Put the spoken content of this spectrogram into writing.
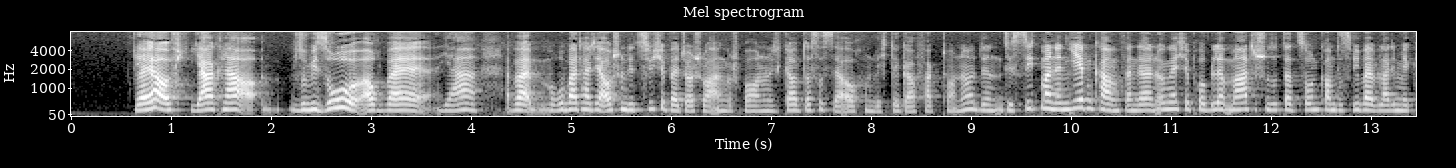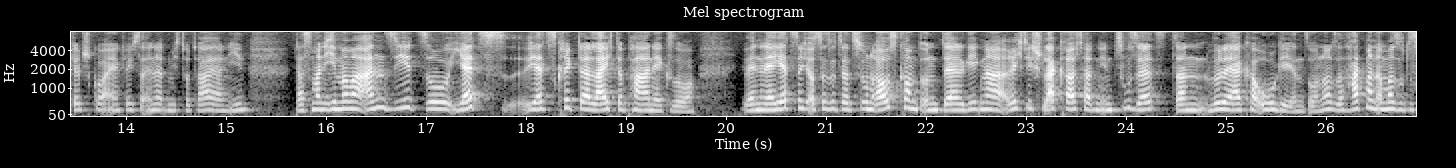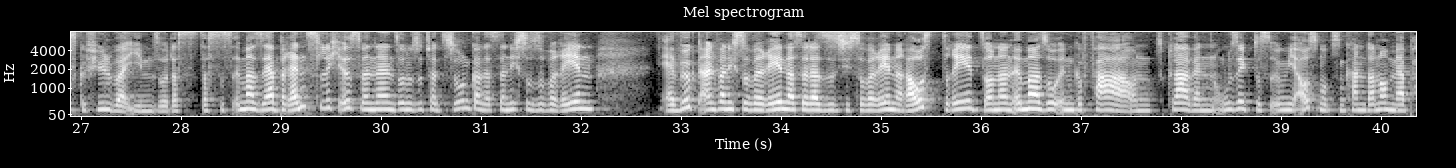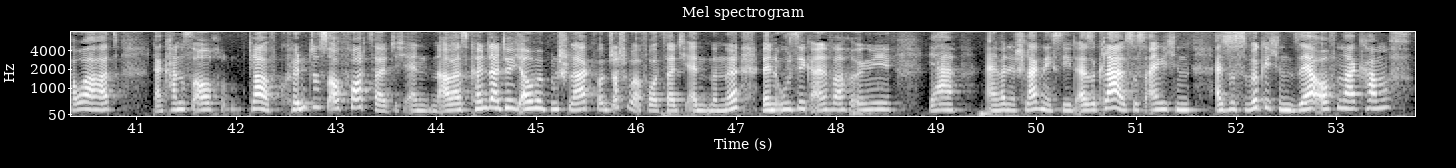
Ja, ja, auf, ja, klar, sowieso, auch bei, ja, aber Robert hat ja auch schon die Psyche bei Joshua angesprochen und ich glaube, das ist ja auch ein wichtiger Faktor, ne? Den, das sieht man in jedem Kampf, wenn der in irgendwelche problematischen Situationen kommt, das ist wie bei Wladimir Klitschko eigentlich, das erinnert mich total an ihn, dass man ihm immer ansieht, so, jetzt, jetzt kriegt er leichte Panik, so wenn er jetzt nicht aus der Situation rauskommt und der Gegner richtig Schlagkraft hat und ihm zusetzt, dann würde er K.O. gehen, so, ne? Das hat man immer so das Gefühl bei ihm, so, dass, dass das immer sehr brenzlig ist, wenn er in so eine Situation kommt, dass er nicht so souverän er wirkt einfach nicht souverän, dass er da sich souverän rausdreht, sondern immer so in Gefahr. Und klar, wenn Usyk das irgendwie ausnutzen kann, dann noch mehr Power hat, dann kann es auch, klar, könnte es auch vorzeitig enden. Aber es könnte natürlich auch mit einem Schlag von Joshua vorzeitig enden, ne? Wenn Usyk einfach irgendwie, ja, einfach den Schlag nicht sieht. Also klar, es ist eigentlich ein, also es ist wirklich ein sehr offener Kampf.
